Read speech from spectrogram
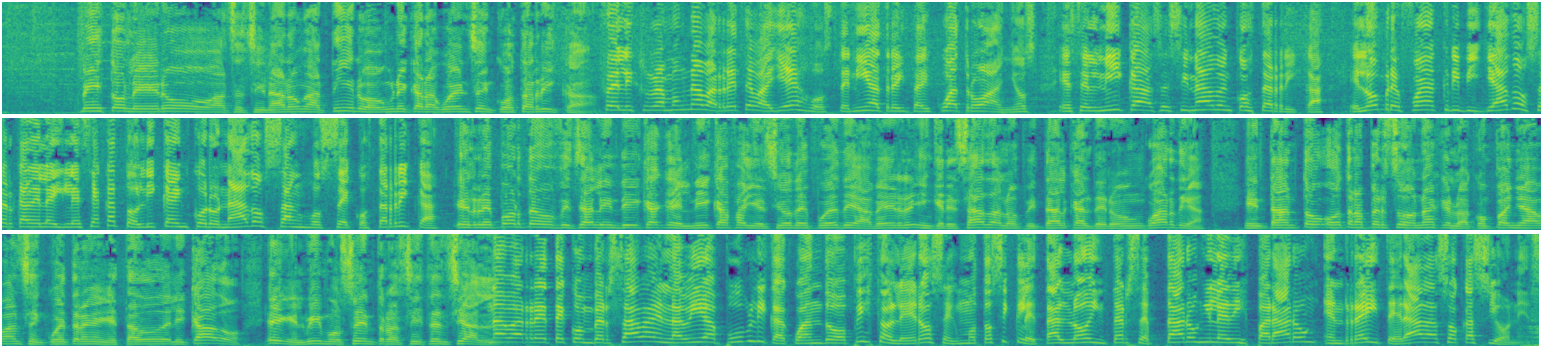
Pistolero asesinaron a tiro a un nicaragüense en Costa Rica. Félix Ramón Navarrete Vallejos tenía 34 años. Es el Nica asesinado en Costa Rica. El hombre fue acribillado cerca de la iglesia católica en Coronado, San José, Costa Rica. El reporte oficial indica que el Nica falleció después de haber ingresado al hospital Calderón Guardia. En tanto, otras personas que lo acompañaban se encuentran en estado delicado en el mismo centro asistencial. Navarrete conversaba en la vía pública cuando pistoleros en moto motocicleta lo interceptaron y le dispararon en reiteradas ocasiones.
